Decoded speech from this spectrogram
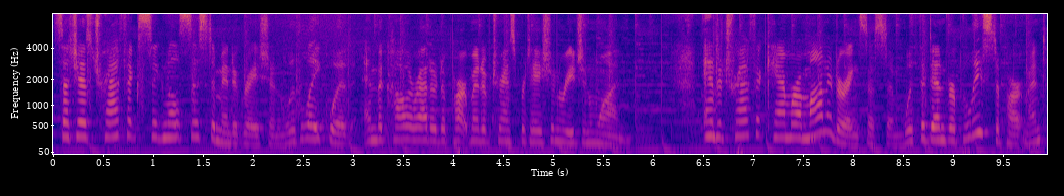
such as traffic signal system integration with Lakewood and the Colorado Department of Transportation Region 1, and a traffic camera monitoring system with the Denver Police Department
